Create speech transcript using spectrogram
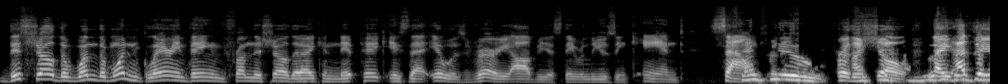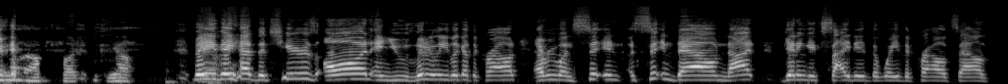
this show, the one, the one glaring thing from the show that I can nitpick is that it was very obvious they were using canned sound Thank for this you for the I show. Like I think up, but yeah. They Yeah. they had the cheers on, and you literally look at the crowd. Everyone's sitting sitting down, not getting excited the way the crowd sounds.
